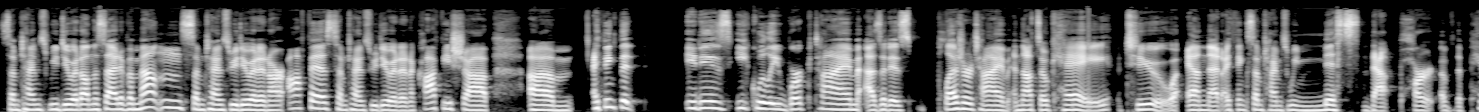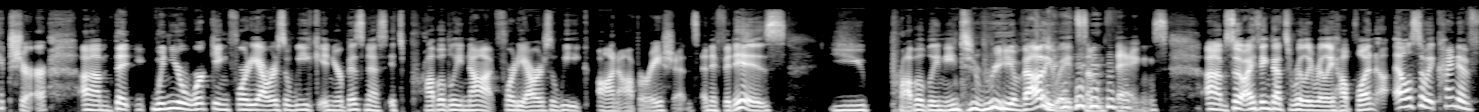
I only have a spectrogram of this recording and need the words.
Sometimes we do it on the side of a mountain, sometimes we do it in our office, sometimes we do it in a coffee shop. Um, I think that it is equally work time as it is pleasure time and that's okay too and that i think sometimes we miss that part of the picture um, that when you're working 40 hours a week in your business it's probably not 40 hours a week on operations and if it is you probably need to reevaluate some things. Um, so I think that's really, really helpful. And also, it kind of,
